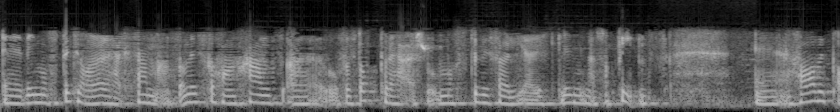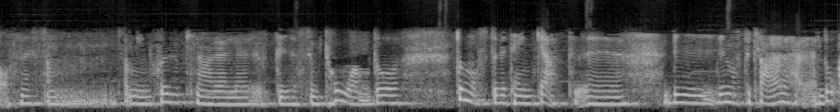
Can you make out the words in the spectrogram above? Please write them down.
eh, vi måste klara det här tillsammans. Om vi ska ha en chans eh, att få stopp på det här så måste vi följa riktlinjerna som finns. Eh, har vi partners som, som insjuknar eller uppvisar symptom då, då måste vi tänka att eh, vi, vi måste klara det här ändå.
